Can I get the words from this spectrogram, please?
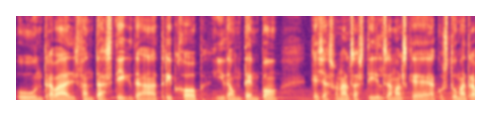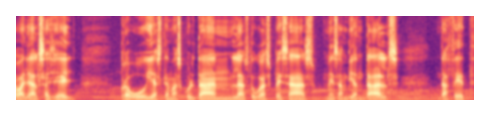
un treball fantàstic de trip-hop i d'un tempo que ja són els estils amb els que acostuma a treballar el segell, però avui estem escoltant les dues peces més ambientals. De fet,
